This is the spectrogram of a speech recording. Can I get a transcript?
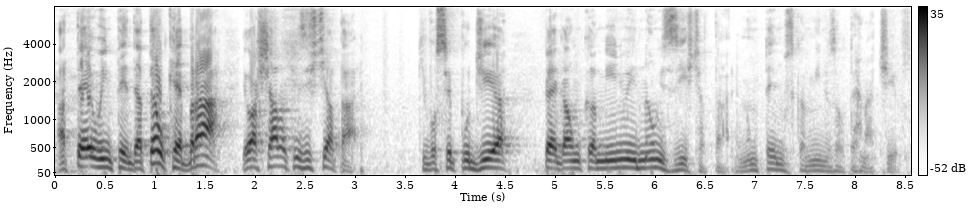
Até eu entender, até eu quebrar, eu achava que existia atalho. Que você podia pegar um caminho e não existe atalho. Não temos caminhos alternativos.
